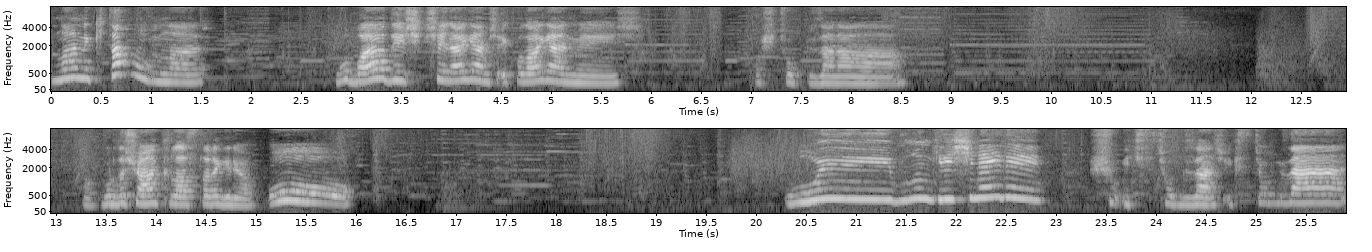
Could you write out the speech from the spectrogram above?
Bunlar ne kitap mı bunlar? Bu bayağı değişik şeyler gelmiş. Ekolar gelmiş. Hoş çok güzel ha. Bak burada şu an klaslara giriyor. Oo. Oy, bunun girişi neydi? Şu ikisi çok güzel. Şu ikisi çok güzel.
